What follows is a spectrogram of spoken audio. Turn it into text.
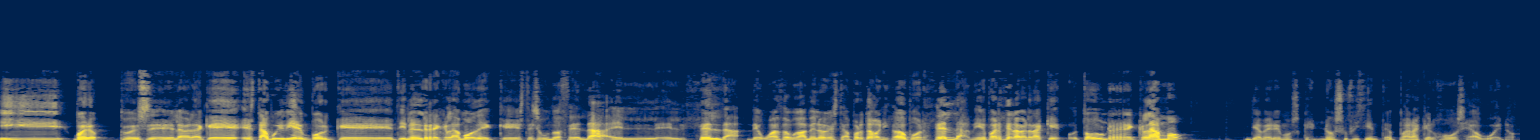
Y bueno, pues eh, la verdad que está muy bien porque tiene el reclamo de que este segundo Zelda, el, el Zelda de One of Gamelon, está protagonizado por Zelda. A mí me parece la verdad que todo un reclamo, ya veremos que no es suficiente para que el juego sea bueno.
